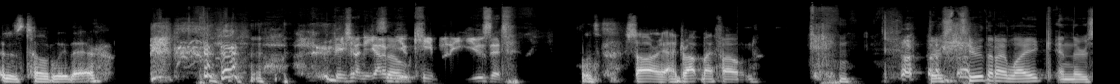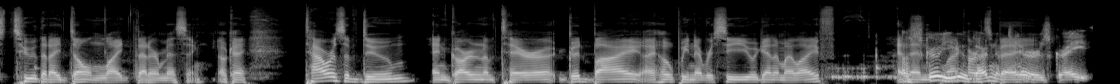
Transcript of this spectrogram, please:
It is totally there. Bijan, you got to So- mute key, buddy. Use it. Sorry, I dropped my phone. there's two that I like, and there's two that I don't like that are missing. Okay. Towers of Doom and Garden of Terror. Goodbye. I hope we never see you again in my life. And oh, then screw you. Blackheart's Garden of Bay Terror is great.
